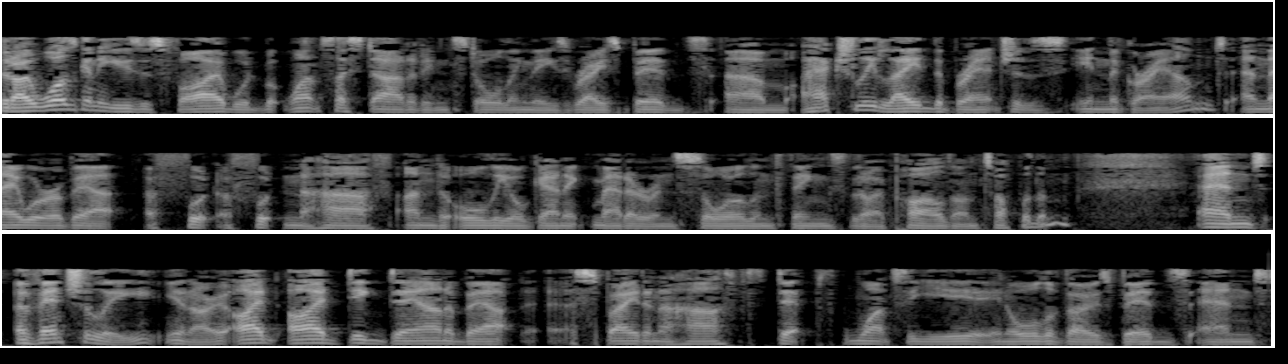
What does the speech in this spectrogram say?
that I was going to use as firewood, but once I started installing these raised beds, um, I actually laid the branches in the ground, and they were about a foot, a foot and a half under all the organic matter and soil and things that I piled on top of them. And eventually, you know, I'd, I'd dig down about a spade and a half depth once a year in all of those beds, and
